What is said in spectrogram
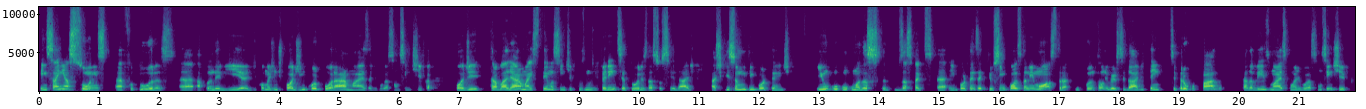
pensar em ações uh, futuras uh, à pandemia, de como a gente pode incorporar mais a divulgação científica, pode trabalhar mais temas científicos nos diferentes setores da sociedade. Acho que isso é muito importante. E um, um uma das dos aspectos uh, importantes é que o simpósio também mostra o quanto a universidade tem se preocupado cada vez mais com a divulgação científica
